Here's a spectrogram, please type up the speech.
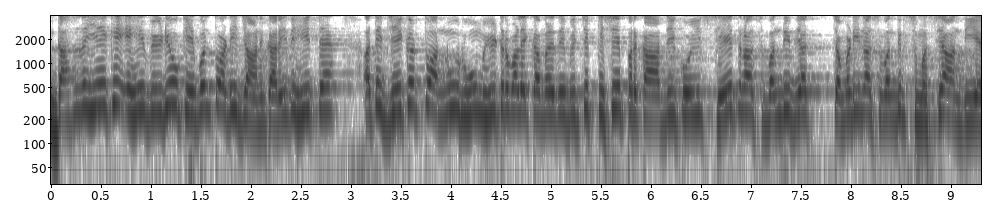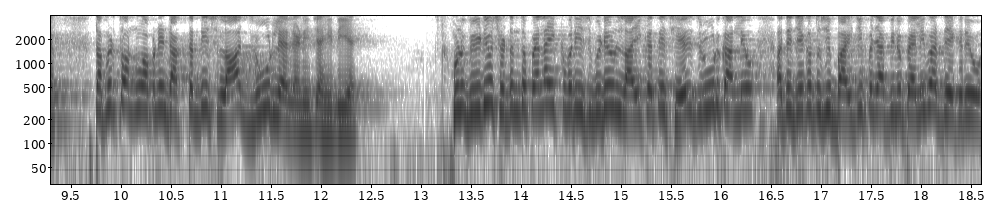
ਦੱਸ ਦਈਏ ਕਿ ਇਹ ਵੀਡੀਓ ਕੇਵਲ ਤੁਹਾਡੀ ਜਾਣਕਾਰੀ ਦੇ ਹਿੱਤ ਹੈ ਅਤੇ ਜੇਕਰ ਤੁਹਾਨੂੰ ਰੂਮ ਹੀਟਰ ਵਾਲੇ ਕਮਰੇ ਦੇ ਵਿੱਚ ਕਿਸੇ ਪ੍ਰਕਾਰ ਦੀ ਕੋਈ ਸਿਹਤ ਨਾਲ ਸੰਬੰਧਿਤ ਜਾਂ ਚਮੜੀ ਨਾਲ ਸੰਬੰਧਿਤ ਸਮੱਸਿਆ ਆਉਂਦੀ ਹੈ, ਤਾਂ ਫਿਰ ਤੁਹਾਨੂੰ ਆਪਣੇ ਡਾਕਟਰ ਦੀ ਸਲਾਹ ਜ਼ਰੂਰ ਲੈ ਲੈਣੀ ਚਾਹੀਦੀ ਹੈ। ਹੁਣ ਵੀਡੀਓ ਛੱਡਣ ਤੋਂ ਪਹਿਲਾਂ ਇੱਕ ਵਾਰੀ ਇਸ ਵੀਡੀਓ ਨੂੰ ਲਾਈਕ ਅਤੇ ਸ਼ੇਅਰ ਜ਼ਰੂਰ ਕਰ ਲਿਓ ਅਤੇ ਜੇਕਰ ਤੁਸੀਂ ਬਾਈ ਜੀ ਪੰਜਾਬੀ ਨੂੰ ਪਹਿਲੀ ਵਾਰ ਦੇਖ ਰਹੇ ਹੋ,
